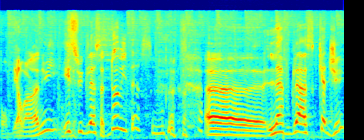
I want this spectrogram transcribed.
pour bien voir la nuit essuie-glace à deux vitesses s'il vous plaît. Euh, lave-glace 4G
